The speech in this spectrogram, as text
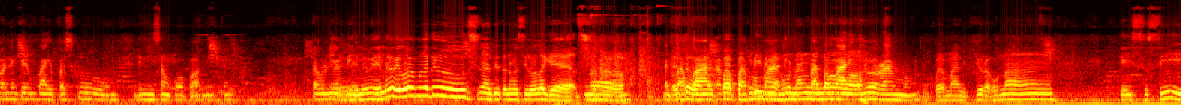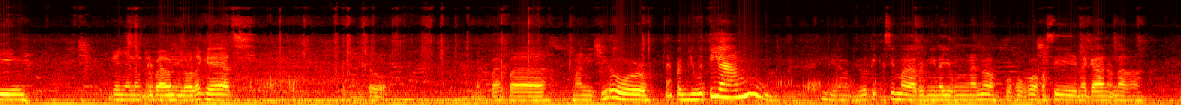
ano kayong bypass ko, linisan ko pa nito. Tauliya Hello, hello, hello mga dudes! Nandito naman si Lola Gets. So, nagpapa, Ito, nagpapaklining ako ng ano. Nagpapamanicure mo. Nagpamanicure ako ng kay Susing. Ganyan ang trabaho ni Lola Gets. So, nagpapa-manicure. Napa-beauty ah mo. Hindi naman beauty kasi marumi na yung ano, kuko ko kasi nag-ano na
